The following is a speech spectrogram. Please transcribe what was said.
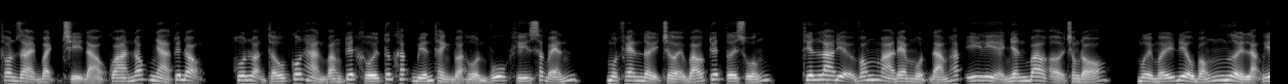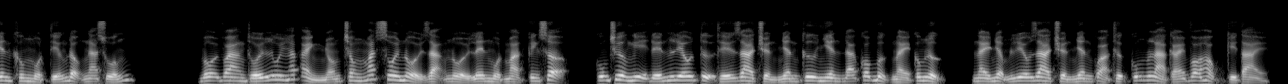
thon dài bạch chỉ đảo qua nóc nhà tuyết động, hôn loạn thấu cốt hàn băng tuyết khối tức khắc biến thành đoạt hồn vũ khí sắc bén, một phen đẩy trời báo tuyết tới xuống, thiên la địa vong mà đem một đám hắc y hệ nhân bao ở trong đó, mười mấy điều bóng người lặng yên không một tiếng động ngã xuống. Vội vàng thối lui hắc ảnh nhóm trong mắt sôi nổi dạng nổi lên một mặt kinh sợ, cũng chưa nghĩ đến liêu tự thế gia truyền nhân cư nhiên đã có bực này công lực, này nhậm liêu gia truyền nhân quả thực cũng là cái võ học kỳ tài.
